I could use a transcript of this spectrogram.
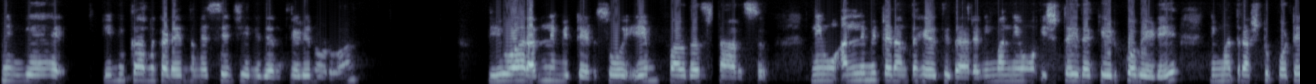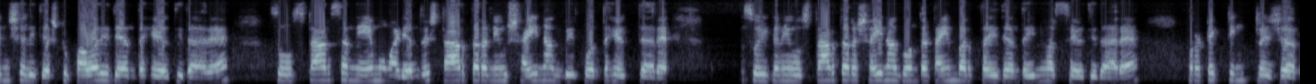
ನಿಮ್ಗೆ ಯುನಿಕಾರ್ನ್ ಕಡೆಯಿಂದ ಮೆಸೇಜ್ ಏನಿದೆ ಅಂತ ಹೇಳಿ ನೋಡುವ. You are unlimited so aim for the stars ನೀವು ಅನ್ಲಿಮಿಟೆಡ್ ಅಂತ ಹೇಳ್ತಿದ್ದಾರೆ. ನಿಮ್ಮ ನೀವು ಇಷ್ಟ ಇದಕ್ಕೆ ಇಟ್ಕೋಬೇಡಿ ನಿಮ್ಮ ಹತ್ರ ಅಷ್ಟು ಪೊಟೆನ್ಶಿಯಲ್ ಇದೆ, ಅಷ್ಟು ಪವರ್ ಇದೆ ಅಂತ ಹೇಳ್ತಿದ್ದಾರೆ. ಸೊ ಸ್ಟಾರ್ಸ್ ಅನ್ನು ಏಮ್ ಮಾಡಿ, ಅಂದ್ರೆ ಸ್ಟಾರ್ ತರ ನೀವು ಶೈನ್ ಆಗ್ಬೇಕು ಅಂತ ಹೇಳ್ತಿದ್ದಾರೆ. ಸೊ ಈಗ ನೀವು ಸ್ಟಾರ್ ತರ ಶೈನ್ ಆಗುವಂತ ಟೈಮ್ ಬರ್ತಾ ಇದೆ ಅಂತ ಯೂನಿವರ್ಸ್ ಹೇಳ್ತಿದ್ದಾರೆ. ಪ್ರೊಟೆಕ್ಟಿಂಗ್ ಟ್ರೆಷರ್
